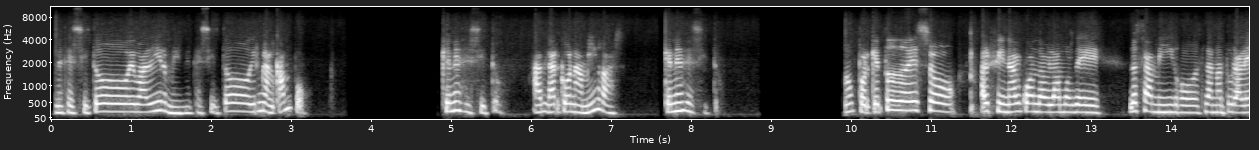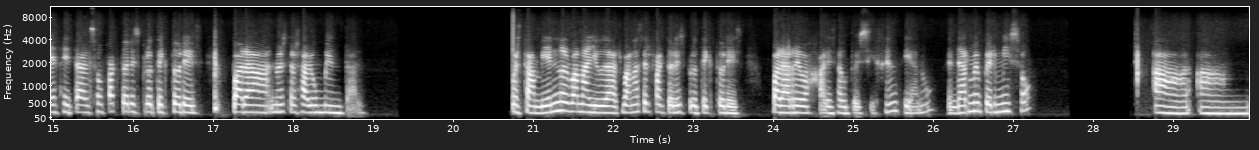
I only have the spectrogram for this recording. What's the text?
Necesito evadirme, necesito irme al campo. ¿Qué necesito? Hablar con amigas. ¿Qué necesito? ¿No? Porque todo eso, al final, cuando hablamos de los amigos, la naturaleza y tal, son factores protectores para nuestra salud mental? Pues también nos van a ayudar, van a ser factores protectores para rebajar esa autoexigencia, ¿no? El darme permiso a,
